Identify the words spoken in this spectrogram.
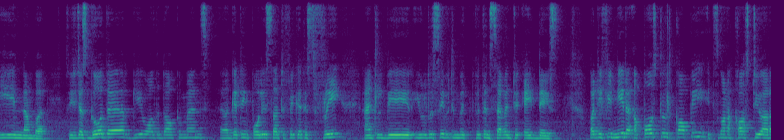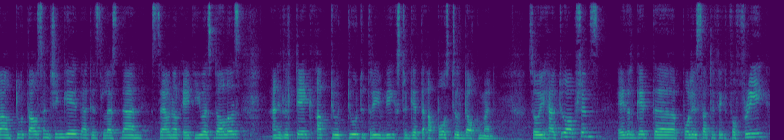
E number so you just go there, give all the documents. Uh, getting police certificate is free, and it'll be you'll receive it in within seven to eight days. But if you need a apostilled copy, it's gonna cost you around 2,000 tenge. That is less than seven or eight US dollars, and it will take up to two to three weeks to get the apostilled document. So you have two options: either get the police certificate for free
